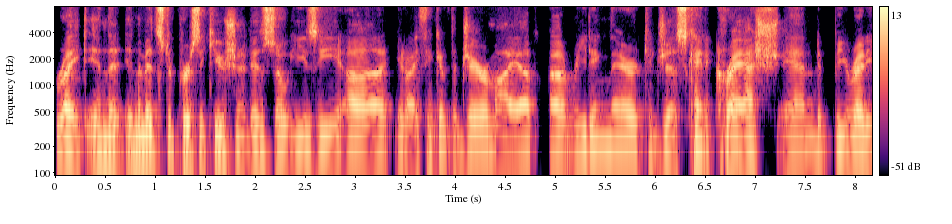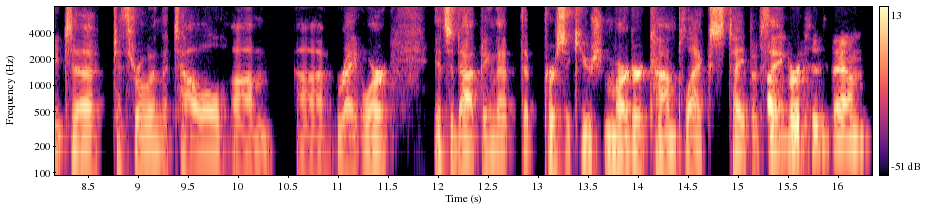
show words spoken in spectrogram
Right in the in the midst of persecution, it is so easy. Uh, you know, I think of the Jeremiah uh, reading there to just kind of crash and be ready to to throw in the towel. Um, uh, right, or it's adopting that the persecution martyr complex type of thing us versus them.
